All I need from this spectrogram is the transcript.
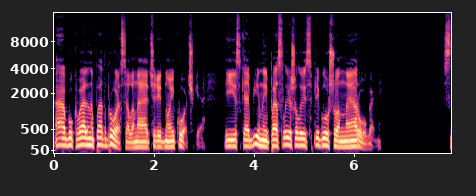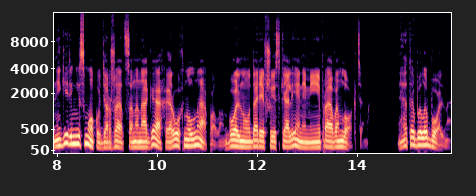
а буквально подбросило на очередной кочке, и из кабины послышалась приглушенная ругань. Снегирь не смог удержаться на ногах и рухнул на пол, больно ударившись коленями и правым локтем. Это было больно.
